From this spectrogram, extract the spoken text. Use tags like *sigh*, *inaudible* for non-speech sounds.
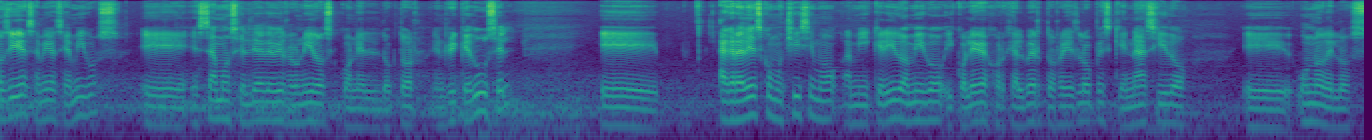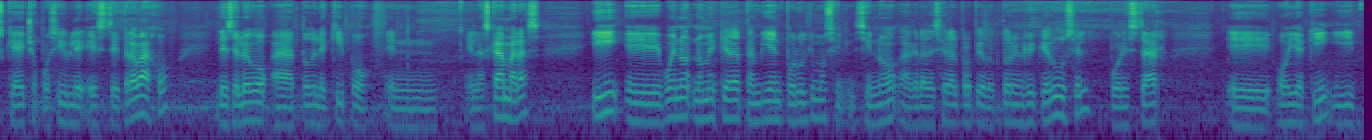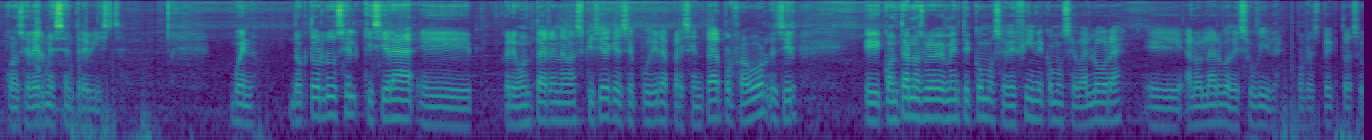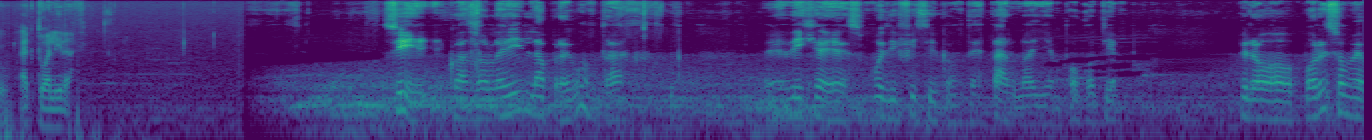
Buenos días, amigas y amigos. Eh, estamos el día de hoy reunidos con el doctor Enrique Dussel. Eh, agradezco muchísimo a mi querido amigo y colega Jorge Alberto Reyes López, quien ha sido eh, uno de los que ha hecho posible este trabajo. Desde luego a todo el equipo en, las cámaras. Y bueno, no me queda también por último sino agradecer al propio doctor Enrique Dussel por estar hoy aquí y concederme esta entrevista. Bueno, doctor Dussel, quisiera eh, preguntarle nada más, quisiera que se pudiera presentar, por favor, es decir, eh, contarnos brevemente cómo se define, cómo se valora eh, a lo largo de su vida con respecto a su actualidad. Sí, cuando leí la pregunta, dije es muy difícil contestarla y en poco tiempo. Pero por eso me,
